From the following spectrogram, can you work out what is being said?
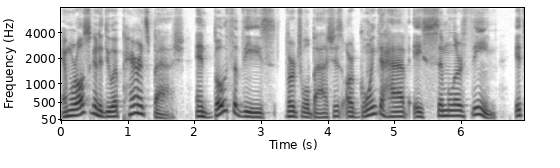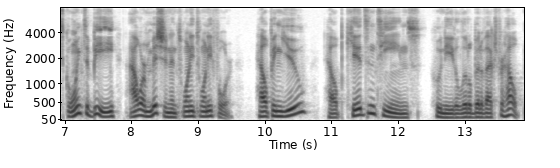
And we're also going to do a parents bash and both of these virtual bashes are going to have a similar theme it's going to be our mission in 2024 helping you help kids and teens who need a little bit of extra help.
